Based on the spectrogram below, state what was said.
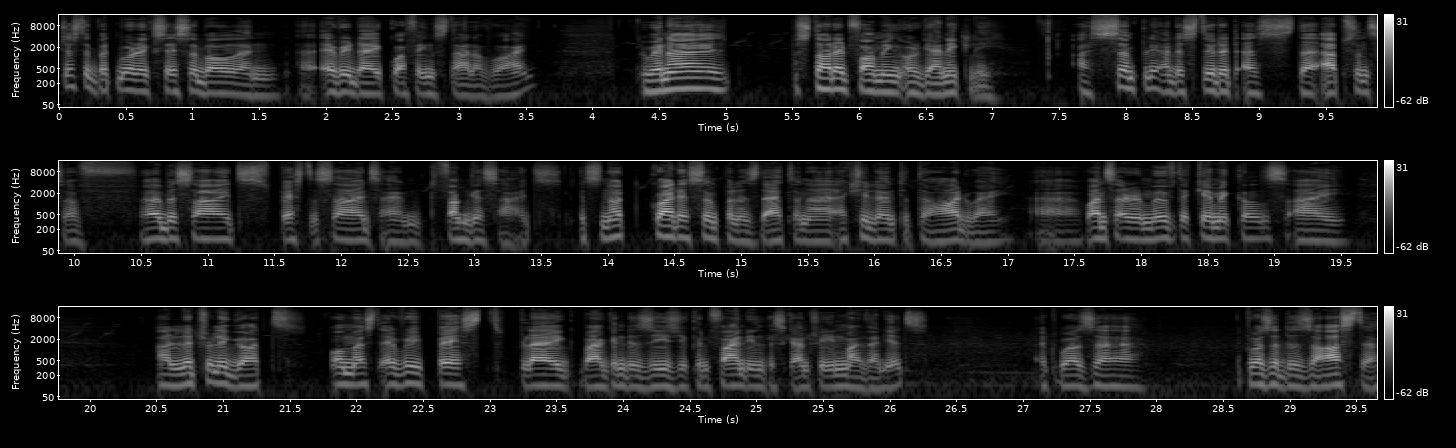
just a bit more accessible and uh, everyday quaffing style of wine. When I started farming organically, I simply understood it as the absence of herbicides, pesticides and fungicides. It's not quite as simple as that and I actually learned it the hard way. Uh, once I removed the chemicals, I, I literally got almost every pest, plague, bug and disease you can find in this country in my vineyards. It was a, it was a disaster.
